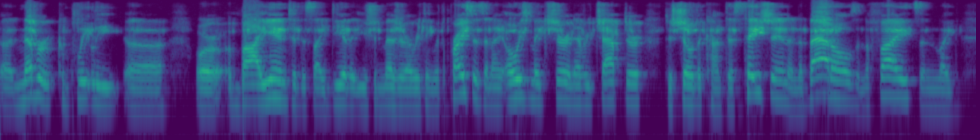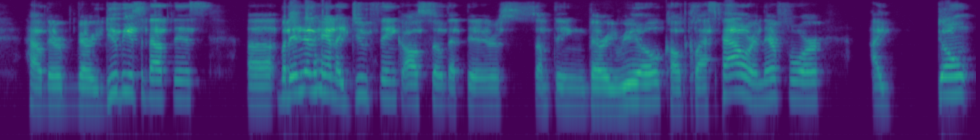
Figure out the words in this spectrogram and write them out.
uh, never completely uh, or buy into this idea that you should measure everything with prices, and I always make sure in every chapter to show the contestation and the battles and the fights and like how they're very dubious about this. Uh, but on the other hand, I do think also that there's something very real called class power, and therefore I don't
